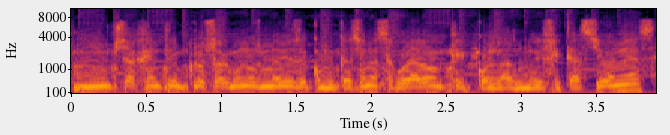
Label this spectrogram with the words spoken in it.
mucha gente, incluso algunos medios de comunicación, aseguraron que con las modificaciones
